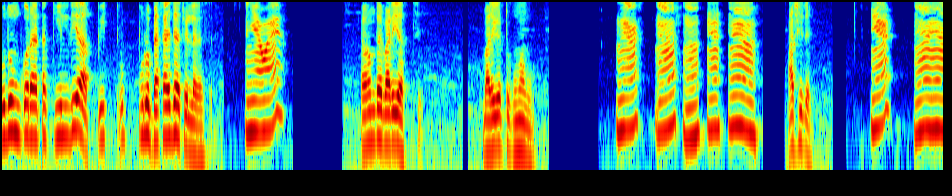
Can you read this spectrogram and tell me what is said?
গুদুম করে একটা কিল দিয়া পিঠ পুরো বেকায় দেওয়া চলে গেছে। এখন তাই বাড়ি যাচ্ছি বাড়ি একটু ইয়া আসি রে। ইয়া ইয়া ইয়া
